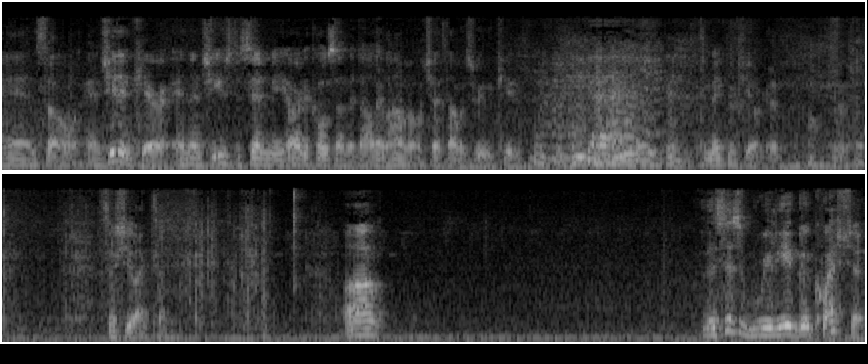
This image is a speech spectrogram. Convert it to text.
and so and she didn't care. And then she used to send me articles on the dalai lama which i thought was really cute. To make me feel good. So she liked him. Um, this is really a good question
